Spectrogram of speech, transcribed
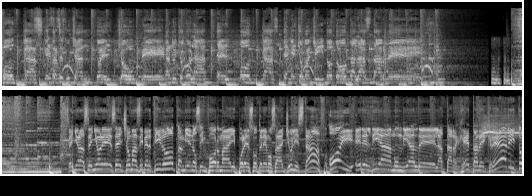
podcast que estás escuchando, el show de Chocolate, el podcast de El Chocachito todas las tardes. Señoras, señores, el show más divertido también nos informa y por eso tenemos a Julie Staff hoy en el Día Mundial de la Tarjeta de Crédito.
